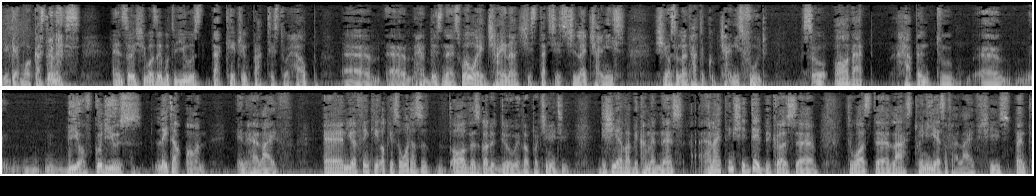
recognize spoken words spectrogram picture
you get more customers. And so she was able to use that catering practice to help um, um, her business. When we were in China, she, start, she, she learned Chinese. She also learned how to cook Chinese food. So all that happened to um, be of good use later on in her life. And you're thinking, okay, so what has all this got to do with opportunity? Did she ever become a nurse? And I think she did because uh, towards the last 20 years of her life, she spent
